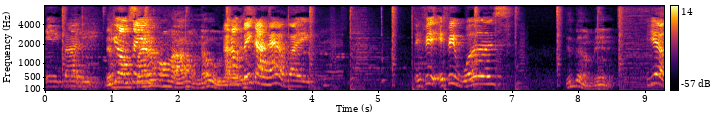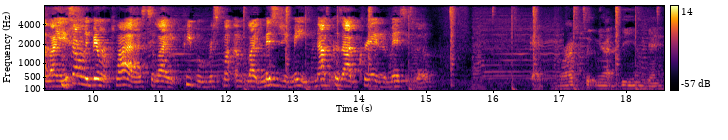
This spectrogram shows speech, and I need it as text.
anybody. That's you know what I'm saying? I don't, oh, I don't know. I don't think I have. Like, if it if it was, It's been a minute. yeah, like it's only been replies to like people respond, uh, like messaging me, not because I've created a message though. Okay, Roger took me out the DM game.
